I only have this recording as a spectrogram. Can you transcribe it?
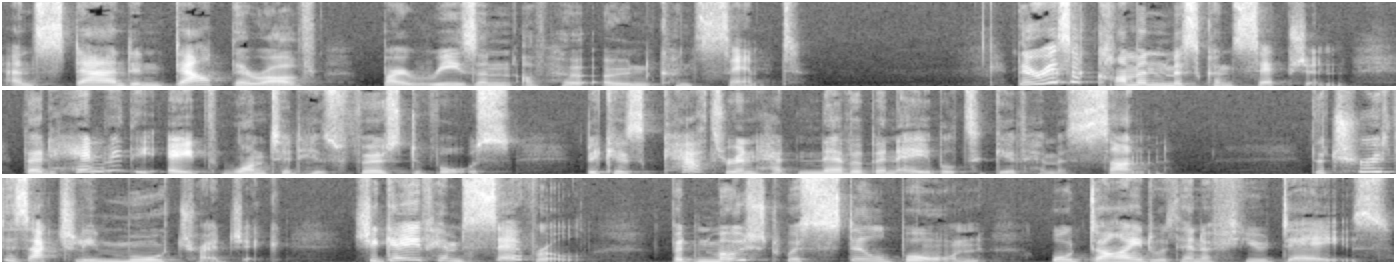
and stand in doubt thereof by reason of her own consent. There is a common misconception that Henry VIII wanted his first divorce because Catherine had never been able to give him a son. The truth is actually more tragic. She gave him several, but most were stillborn or died within a few days.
